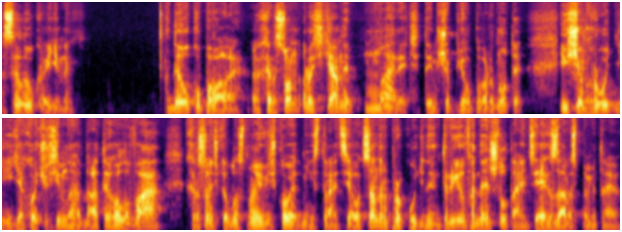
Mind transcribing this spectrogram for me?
сили України деокупували Херсон, росіяни марять тим, щоб його повернути. І ще в грудні я хочу всім нагадати, голова Херсонської обласної військової адміністрації Олександр Прокудін в інтерв'ю Financial Times, я як зараз пам'ятаю,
